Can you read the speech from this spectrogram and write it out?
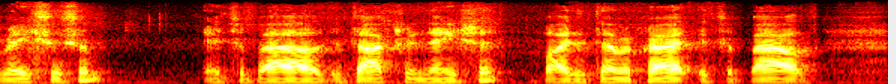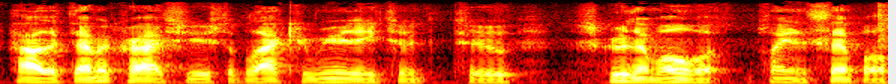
racism, it's about indoctrination by the Democrat, it's about how the Democrats use the black community to to screw them over, plain and simple.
